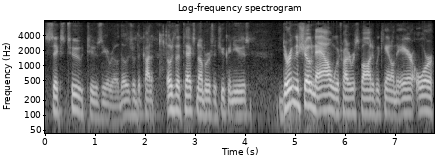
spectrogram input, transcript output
6220. Those are the kind of those are the text numbers that you can use during the show now. We'll try to respond if we can on the air, or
